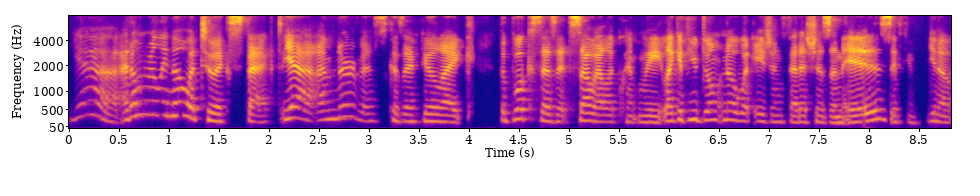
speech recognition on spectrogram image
Yeah, I don't really know what to expect. Yeah, I'm nervous because I feel like the book says it so eloquently. Like if you don't know what Asian fetishism is, if you, you know,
